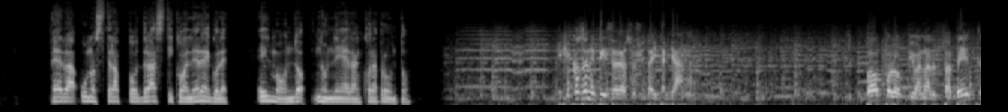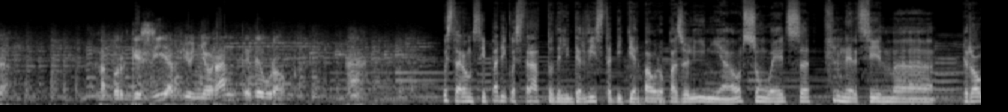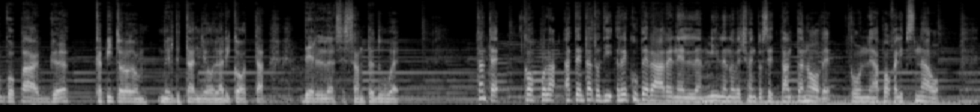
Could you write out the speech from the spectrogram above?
Era uno strappo drastico alle regole e il mondo non ne era ancora pronto. E che cosa ne pensa della società italiana? popolo più analfabeta, la borghesia più ignorante d'Europa. Ah. Questo era un simpatico estratto dell'intervista di Pierpaolo Pasolini a Orson Welles nel film uh, Rogo Pug, capitolo nel dettaglio La ricotta del 62. Tant'è, Coppola ha tentato di recuperare nel 1979 con Apocalypse Now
